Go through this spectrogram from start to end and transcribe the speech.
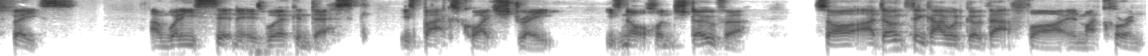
face. And when he's sitting at his working desk, his back's quite straight. He's not hunched over. So I don't think I would go that far in my current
